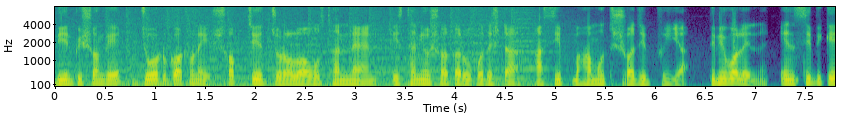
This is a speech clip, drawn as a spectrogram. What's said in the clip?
বিএনপির সঙ্গে জোট গঠনে সবচেয়ে জোরালো অবস্থান নেন স্থানীয় সরকার উপদেষ্টা আসিফ মাহমুদ সজীব ভুইয়া। তিনি বলেন, এনসিপিকে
